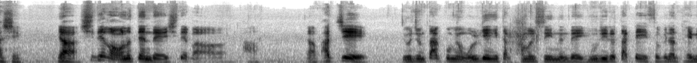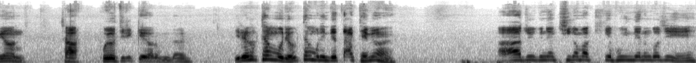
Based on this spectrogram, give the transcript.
자식. 야 시대가 어느 때인데 시대가. 아, 야 봤지? 요즘 딱 보면 올갱이 딱 담을 수 있는데 유리로 딱 돼 있어. 그냥 대면 자 보여드릴게요 여러분들. 이래 흙탕물이 흙탕물인데 딱 대면 아주 그냥 기가 막히게 보인다는 거지.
